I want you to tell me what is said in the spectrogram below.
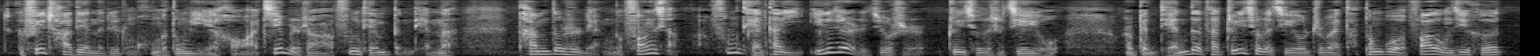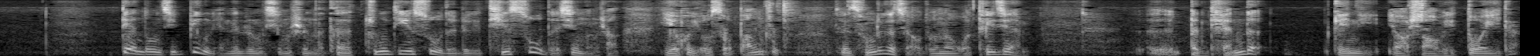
这个非插电的这种混合动力也好啊，基本上啊，丰田、本田呢，他们都是两个方向啊。丰田它一个劲儿的就是追求的是节油，而本田的它追求了节油之外，它通过发动机和电动机并联的这种形式呢，它中低速的这个提速的性能上也会有所帮助。所以从这个角度呢，我推荐呃本田的给你要稍微多一点。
